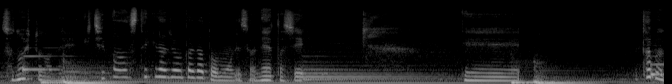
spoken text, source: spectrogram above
その人のね一番素敵な状態だと思うんですよね私。で多分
